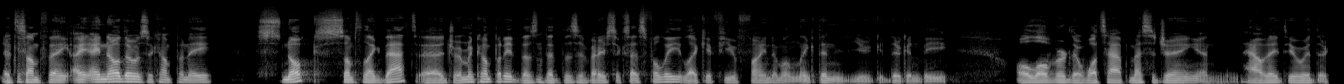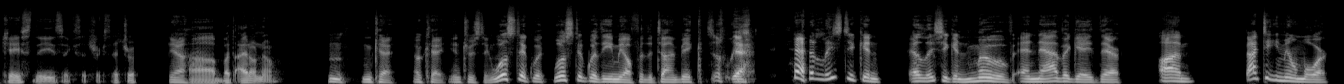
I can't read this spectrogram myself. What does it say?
It's Okay. something I, I know there was a company, Snook, something like that, a German company that does Mhm. that does it very successfully. Like if you find them on LinkedIn, you they're gonna be all over their WhatsApp messaging and how they do it, their case studies, etc., etc. Yeah. Uh, but I don't know. Hmm. Okay. Okay. Interesting. We'll stick with we'll stick with email for the time being. at Yeah. least- at least you can at least you can move and navigate there. Um, back to email more.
